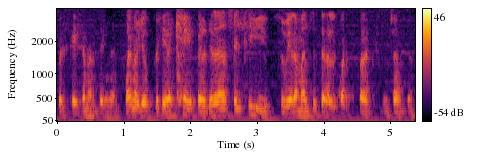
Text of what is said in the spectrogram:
pues que ahí se mantengan. Bueno, yo prefiero que perdieran a Chelsea y subiera a Manchester al cuarto para que estén champions.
